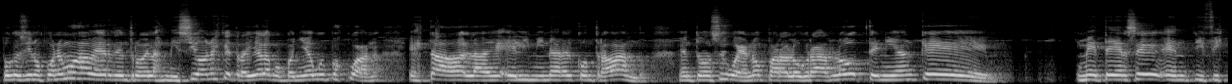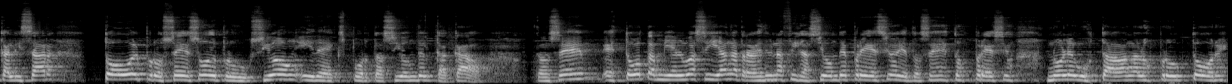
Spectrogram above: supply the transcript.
porque si nos ponemos a ver dentro de las misiones que traía la compañía Wiposcuana, estaba la de eliminar el contrabando. Entonces, bueno, para lograrlo tenían que meterse en, y fiscalizar todo el proceso de producción y de exportación del cacao. Entonces, esto también lo hacían a través de una fijación de precios y entonces estos precios no le gustaban a los productores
